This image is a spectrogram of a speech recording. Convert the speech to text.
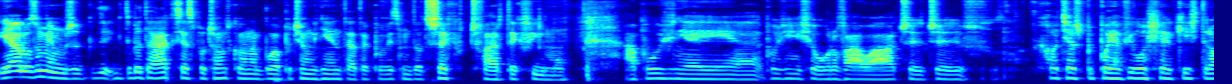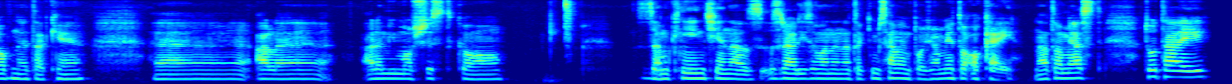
ja rozumiem, że gdy, gdyby ta akcja z początku ona była pociągnięta, tak powiedzmy, do trzech czwartych filmu, a później, e, później się urwała, czy, czy chociażby pojawiło się jakieś drobne takie, e, ale, ale mimo wszystko zamknięcie na, zrealizowane na takim samym poziomie, to ok. Natomiast tutaj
